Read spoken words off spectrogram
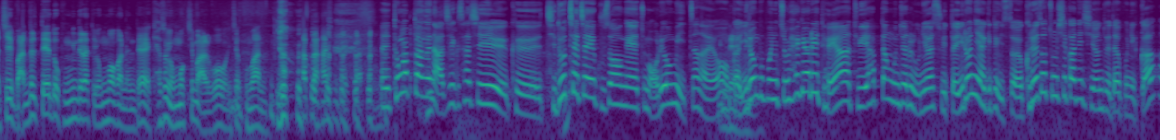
어찌 만들 때도 국민들한테 욕 먹었는데 계속 욕 먹지 말고 이제 그만 합당하시면 될 것 같습니다. 아니, 통합당은 아직 사실 그 지도 체제 구성에 좀 어려움이 있잖아요. 그러니까 네. 이런 부분이 좀 해결이 돼야 뒤에 합당 문제를 논의할 수 있다 이런 이야기도 있어요. 그래서 좀 시간이 지연되다 보니까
